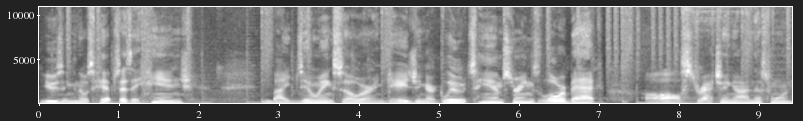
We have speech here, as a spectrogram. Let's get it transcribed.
Using those hips as a hinge. By doing so, we're engaging our glutes, hamstrings, lower back, all stretching on this one.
